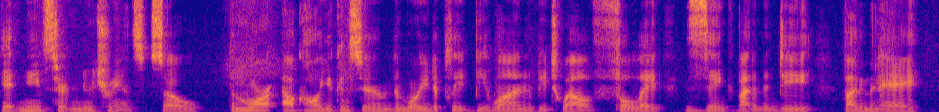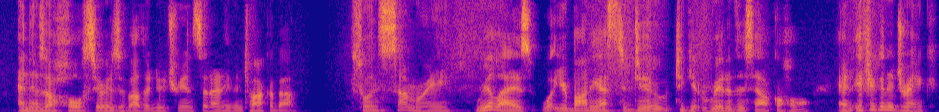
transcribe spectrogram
it needs certain nutrients. So the more alcohol you consume, the more you deplete B1, B12, folate, zinc, vitamin D, vitamin A, and there's a whole series of other nutrients that I don't even talk about. So, in summary, realize what your body has to do to get rid of this alcohol. And if you're going to drink,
